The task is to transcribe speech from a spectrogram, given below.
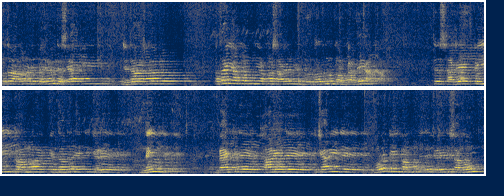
ਪ੍ਰਧਾਨ ਹੋਣਾ ਨੇ ਪਹਿਲਾਂ ਵੀ ਦੱਸਿਆ ਕਿ ਜਿੱਦਾਂ ਅੱਜ ਕੱਲ ਪਤਾ ਹੀ ਆਪਾਂ ਨੂੰ ਆਪਾਂ ਸਾਰੇ ਮਜ਼ਦੂਰ ਵਰਗ ਨੂੰ ਕੰਮ ਕਰਦੇ ਆ। ਤੇ ਸਾਡੇ ਕਈ ਕੰਮ ਇਦਾਂ ਦੇ ਨੇ ਕਿ ਜਿਹੜੇ ਨਹੀਂ ਹੁੰਦੇ। ਬੈਂਕ ਦੇ ਥਾਣੇ ਦੇ, ਕਚਹਿਰੀ ਦੇ, ਹੋਰ ਕਈ ਕੰਮ ਹੁੰਦੇ ਨੇ ਜਿਹੜੇ ਕਿ ਸਾਨੂੰ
